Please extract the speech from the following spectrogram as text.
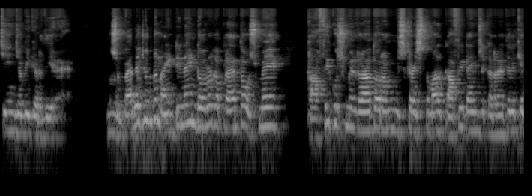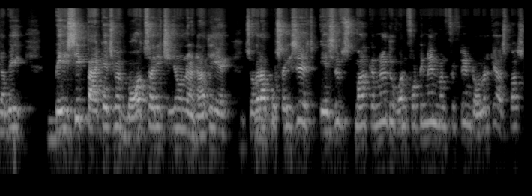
चेंज अभी कर दिया है। सो so, पहले जो उनका 99 डॉलर का प्लान था उसमें काफ़ी कुछ मिल रहा था और हम इसका इस्तेमाल काफ़ी टाइम से कर रहे थे लेकिन अभी बेसिक पैकेज में बहुत सारी चीज़ें उन्होंने हटा दी है। सो अगर आपको सही से एचएफ इस्तेमाल करना है तो 149 115 डॉलर के आसपास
